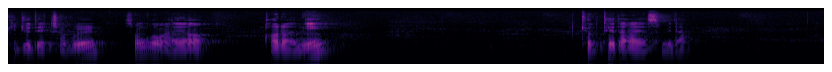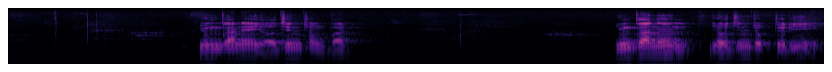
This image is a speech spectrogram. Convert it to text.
귀주 대첩을 성공하여 거란이 격퇴당하였습니다. 윤간의 여진 정발 윤간은 여진족들이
